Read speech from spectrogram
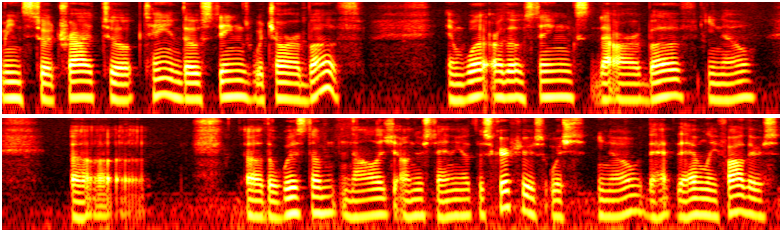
means to try to obtain those things which are above. And what are those things that are above? You know, uh, uh, the wisdom, knowledge, understanding of the scriptures, which, you know, the, the Heavenly Fathers,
